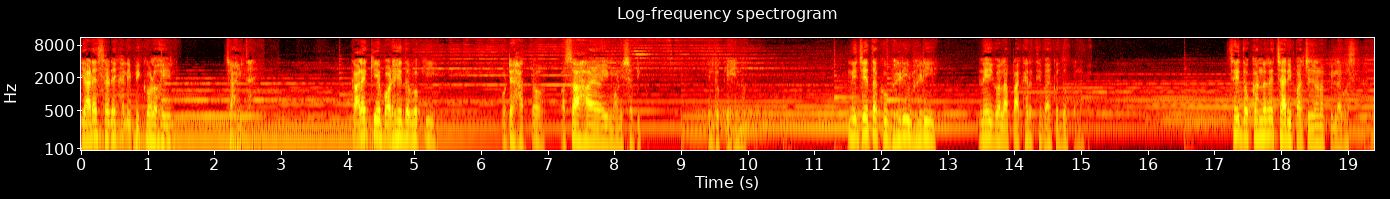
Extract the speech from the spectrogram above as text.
ଇଆଡ଼େ ସିଆଡ଼େ ଖାଲି ବିକଳ ହୋଇ ଚାହିଁଥାଏ। କାଳେ କିଏ ବଢ଼େଇ ଦେବ କି? ଗୋଟେ ହାତ ଅସହାୟ ଏଇ ମଣିଷଟିକୁ। କିନ୍ତୁ କେହି ନ ନିଜେ ତାକୁ ଭିଡ଼ି ଭିଡ଼ି ନେଇଗଲା ପାଖରେ ଥିବା ଏକ ଦୋକାନ ସେଇ ଦୋକାନରେ ଚାରି ପାଞ୍ଚ ଜଣ ପିଲା ବସିଥାନ୍ତି।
